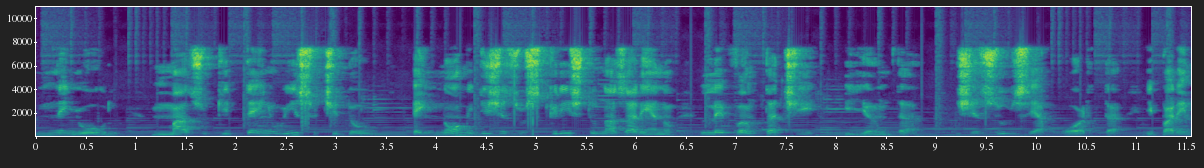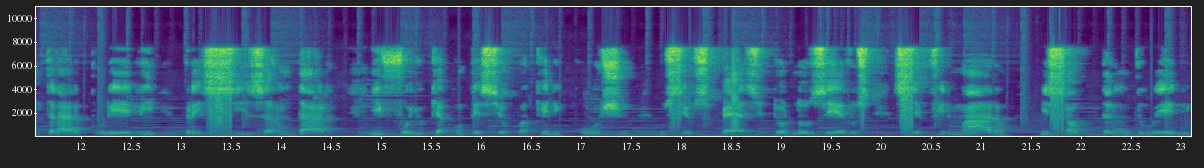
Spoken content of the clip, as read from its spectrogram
nem ouro, mas o que tenho, isso te dou. Em nome de Jesus Cristo Nazareno, levanta-te e anda. Jesus é a porta, e para entrar por ele precisa andar. E foi o que aconteceu com aquele coxo. Os seus pés e tornozelos se firmaram, e saltando ele,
